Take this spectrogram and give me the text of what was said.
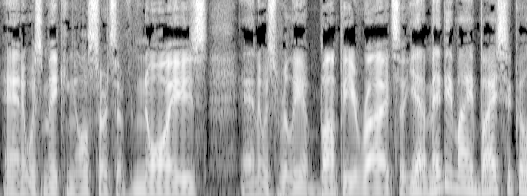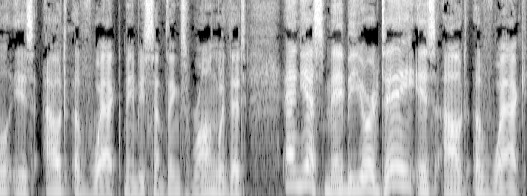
and it was making all sorts of noise and it was really a bumpy ride. So, yeah, maybe my bicycle is out of whack. Maybe something's wrong with it. And yes, maybe your day is out of whack.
